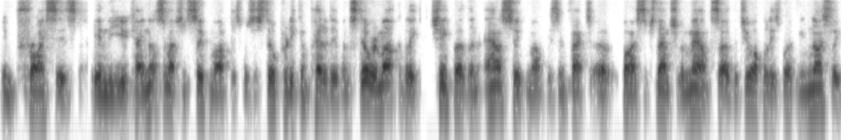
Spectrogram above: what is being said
in prices in the UK, not so much in supermarkets, which are still pretty competitive and still remarkably cheaper than our supermarkets, in fact, uh, by a substantial amount. So the duopoly is working nicely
